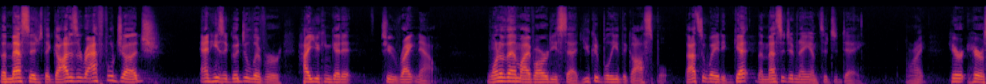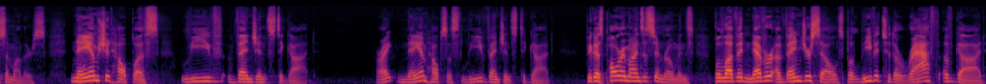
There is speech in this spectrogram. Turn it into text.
the message that God is a wrathful judge and he's a good deliverer, how you can get it to right now. One of them I've already said. You could believe the gospel. That's a way to get the message of Nahum to today. All right? Here, here are some others. Nahum should help us leave vengeance to God. All right? Nahum helps us leave vengeance to God. Because Paul reminds us in Romans, Beloved, never avenge yourselves, but leave it to the wrath of God,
